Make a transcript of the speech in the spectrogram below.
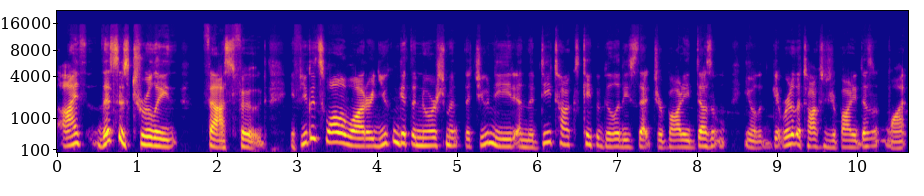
I this is truly fast food. If you can swallow water, you can get the nourishment that you need and the detox capabilities that your body doesn't, you know, get rid of the toxins your body doesn't want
